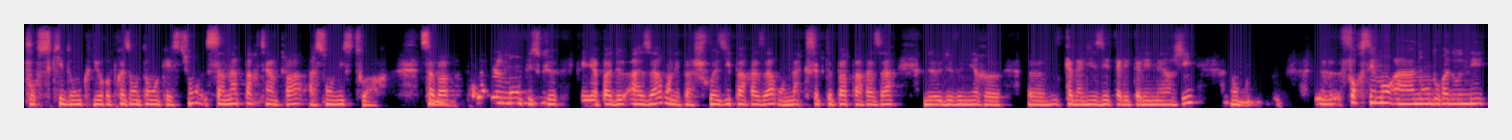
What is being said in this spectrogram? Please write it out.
pour ce qui est donc du représentant en question, ça n'appartient pas à son histoire. Ça va probablement, puisqu'il n'y a pas de hasard, on n'est pas choisi par hasard, on n'accepte pas par hasard de, de venir euh, euh, canaliser telle et telle énergie. Donc, forcément, à un endroit donné,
